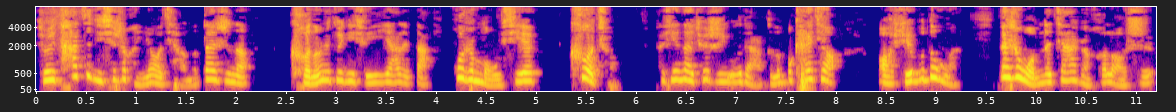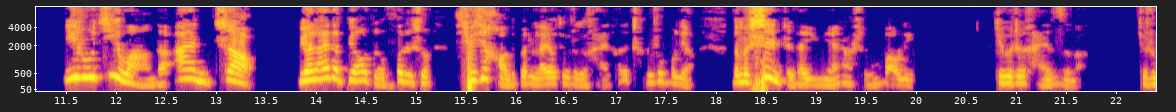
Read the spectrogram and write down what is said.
所以她自己其实很要强的，但是呢。可能是最近学习压力大，或者某些课程他现在确实有点可能不开窍哦，学不动了。但是我们的家长和老师一如既往的按照原来的标准，或者说学习好的标准来要求这个孩子，他承受不了。那么甚至在语言上使用暴力，结果这个孩子呢，就是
